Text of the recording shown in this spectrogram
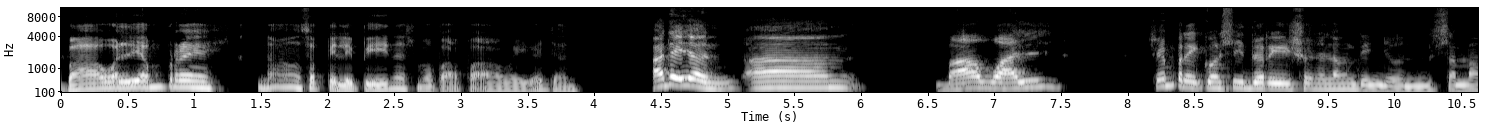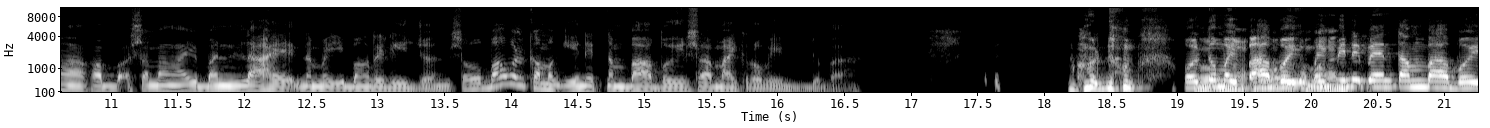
Bawal yan pre. Na sa Pilipinas, mapapaaway ka dyan. Ano yun? Um, bawal. Siyempre, consideration na lang din yun sa mga kab- sa mga ibang lahi na may ibang religion. So, bawal ka mag-init ng baboy sa microwave, di ba? Although, although may baboy, may binibentang baboy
